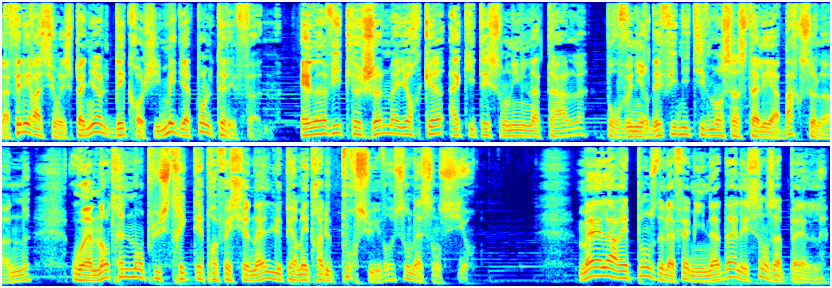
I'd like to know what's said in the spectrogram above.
la fédération espagnole décroche immédiatement le téléphone. Elle invite le jeune Mallorquin à quitter son île natale pour venir définitivement s'installer à Barcelone, où un entraînement plus strict et professionnel lui permettra de poursuivre son ascension. Mais la réponse de la famille Nadal est sans appel.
